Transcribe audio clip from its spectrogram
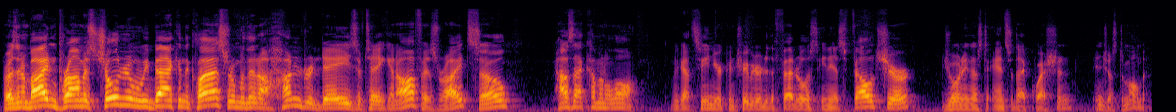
President Biden promised children will be back in the classroom within 100 days of taking office, right? So, how's that coming along? We got senior contributor to the Federalist, Inez Feltscher, joining us to answer that question in just a moment.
